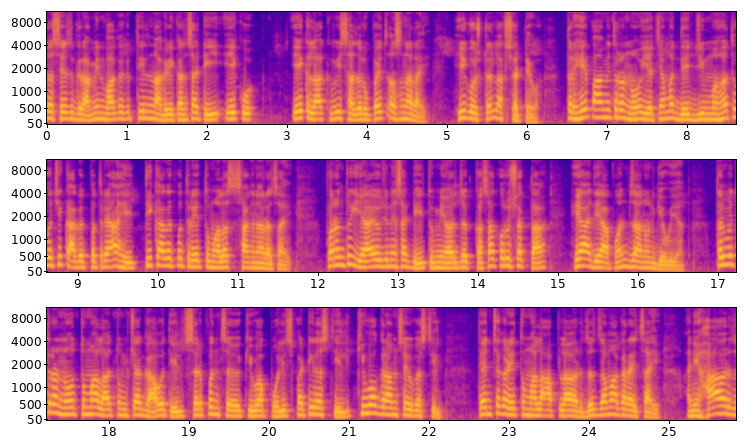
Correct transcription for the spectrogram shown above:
तसेच ग्रामीण भागातील नागरिकांसाठी एक एक लाख वीस हजार रुपयेच असणार आहे. ही गोष्ट लक्षात ठेवा. तर हे पहा मित्रांनो याच्यामध्ये जी महत्त्वाची कागदपत्रे आहेत ती कागदपत्रे तुम्हाला सांगणारच आहे. परंतु या योजनेसाठी तुम्ही अर्ज कसा करू शकता हे आधी आपण जाणून घेऊयात. तर मित्रांनो तुम्हाला तुमच्या गावातील सरपंच किंवा पोलीस पाटील असतील किंवा ग्रामसेवक असतील त्यांच्याकडे तुम्हाला आपला अर्ज जमा करायचा आहे आणि हा अर्ज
